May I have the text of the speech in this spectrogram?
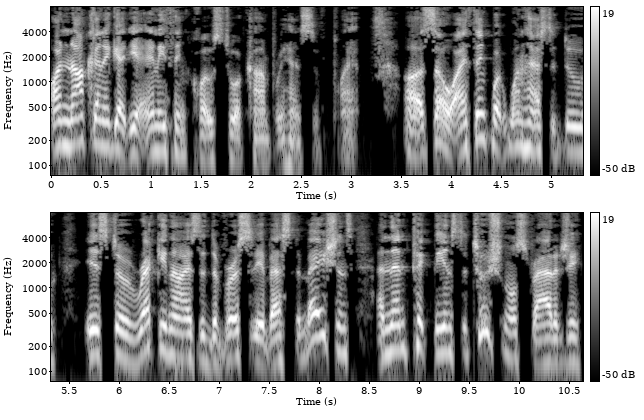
are not going to get you anything close to a comprehensive plan. Uh, so I think what one has to do is to recognize the diversity of estimations and then pick the institutional strategy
